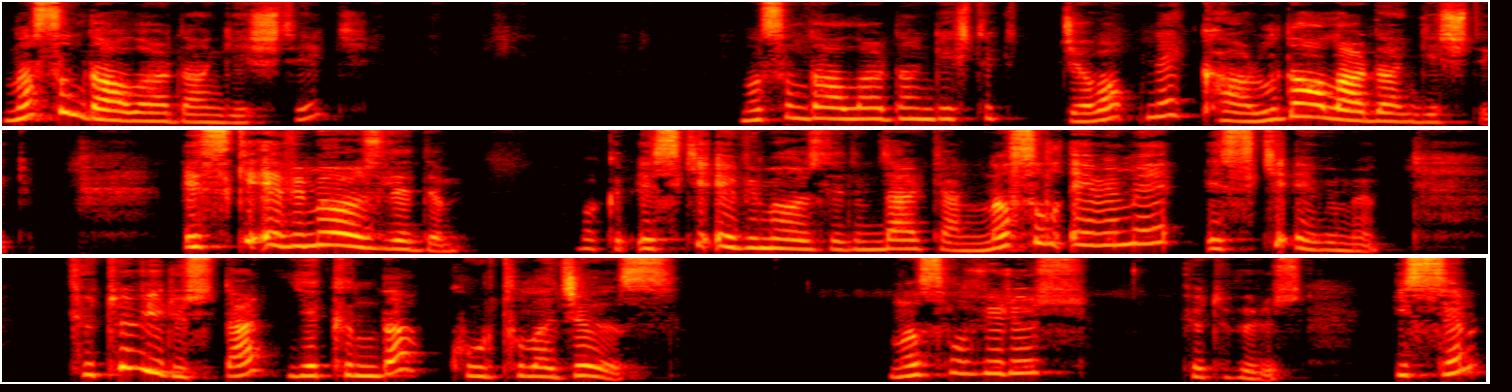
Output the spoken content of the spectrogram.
Nasıl dağlardan geçtik? Nasıl dağlardan geçtik? Cevap ne? Karlı dağlardan geçtik. Eski evimi özledim. Bakın eski evimi özledim derken nasıl evimi? Eski evimi. Kötü virüsten yakında kurtulacağız. Nasıl virüs? Kötü virüs. İsim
